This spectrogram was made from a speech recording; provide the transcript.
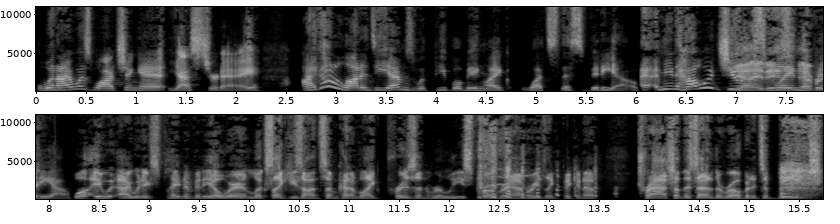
when I was watching it yesterday, I got a lot of DMs with people being like, "What's this video?" I mean, how would you yeah, explain the every, video? Well, w- I would explain a video where it looks like he's on some kind of like prison release program, where he's like picking up trash on the side of the road, but it's a beach.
